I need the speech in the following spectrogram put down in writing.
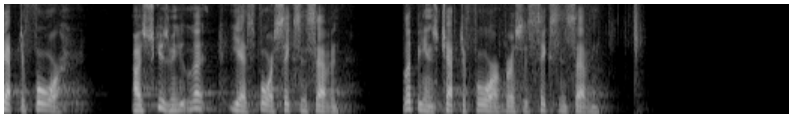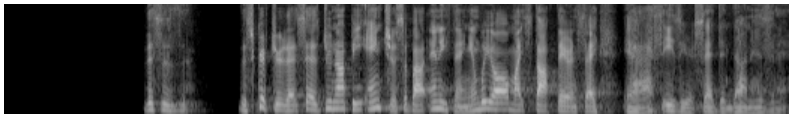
chapter 4, uh, excuse me, let, yes, 4, 6, and 7. Philippians chapter 4, verses 6 and 7. This is the scripture that says, Do not be anxious about anything. And we all might stop there and say, Yeah, that's easier said than done, isn't it?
